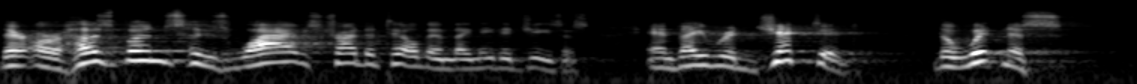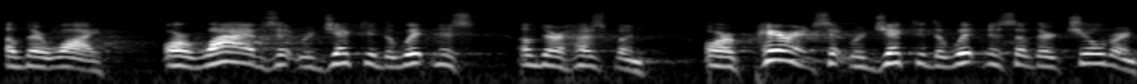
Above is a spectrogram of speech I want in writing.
there are husbands whose wives tried to tell them they needed Jesus, and they rejected the witness of their wife, or wives that rejected the witness of their husband, or parents that rejected the witness of their children,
